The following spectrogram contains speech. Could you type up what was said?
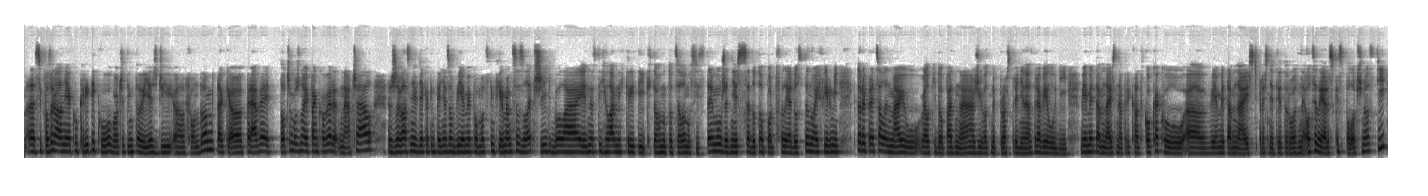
eh, si pozerala nejakú kritiku voči týmto ESG eh, fondom, tak eh, práve to, čo možno aj pán Kover načal, že vlastne vďaka tým peniazom vieme pomôcť tým firmám sa zlepšiť, bola jedna z tých hlavných kritík tomuto celému systému, že dnes sa do toho portfólia dostanú aj firmy, ktoré predsa len majú veľký dopad na životné prostredie, na zdravie ľudí. Vieme tam nájsť napríklad Coca-Colu a vieme tam nájsť presne tieto rôzne oceliarské spoločnosti.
